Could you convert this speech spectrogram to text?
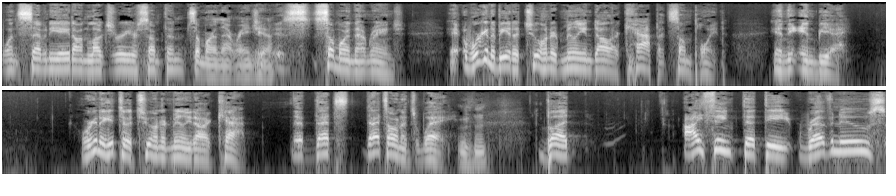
178 on luxury or something? Somewhere in that range, yeah. It's somewhere in that range. We're going to be at a $200 million cap at some point in the NBA. We're going to get to a $200 million cap. That, that's, that's on its way. Mm-hmm. But I think that the revenues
